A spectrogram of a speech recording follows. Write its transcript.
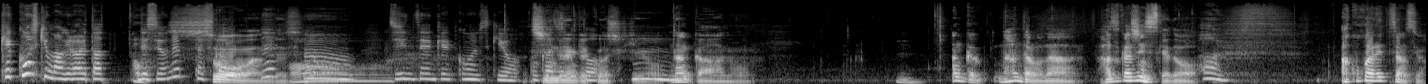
結婚式も挙げられたんですよね。確かそうなんですよ、ねうん。人前結婚式をご家親善族と。結婚式を、うん。なんかあの、なんかなんだろうな恥ずかしいんですけどはい。憧れてたんですよ。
